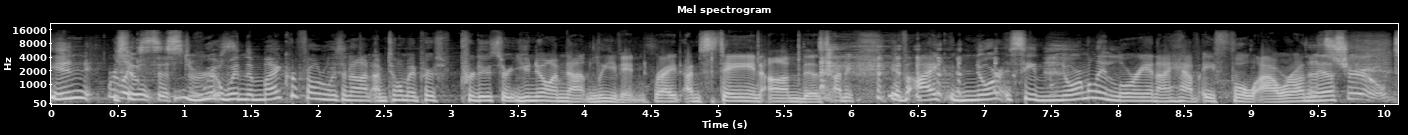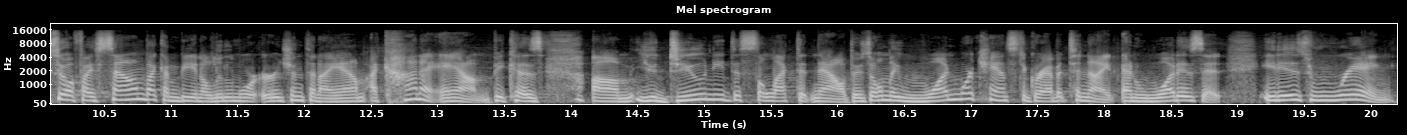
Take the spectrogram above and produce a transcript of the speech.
in, We're like sisters. when the microphone wasn't on, I'm told my producer, you know I'm not leaving, right? I'm staying on this. I mean, if I, nor, see, normally Lori and I have a full hour on That's this. true. So if I sound like I'm being a little more urgent than I am, I kind of am because um, you do need to select it now. There's only one more chance to grab it tonight. And what is it? It is Ring.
